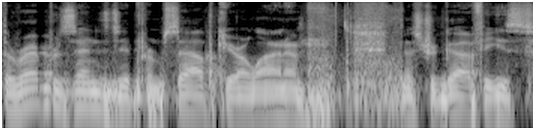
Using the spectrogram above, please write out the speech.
The representative from South Carolina, Mr. Guffey's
